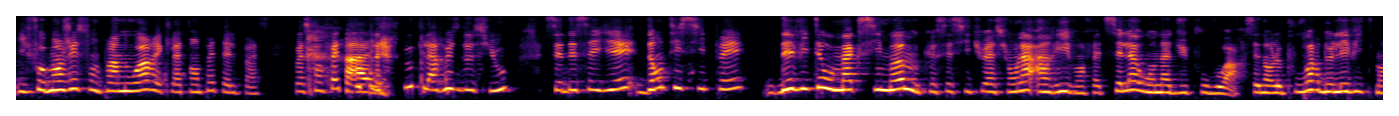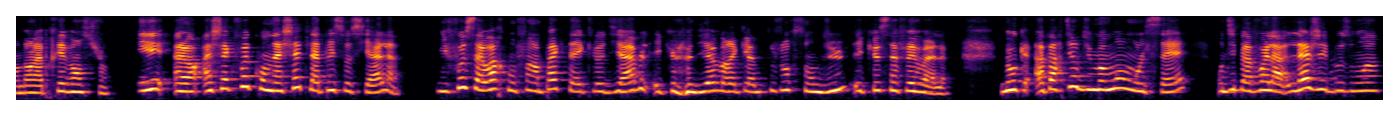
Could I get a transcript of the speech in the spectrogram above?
il faut manger son pain noir et que la tempête, elle passe. Parce qu'en fait, toute la, ruse de Sioux, c'est d'essayer d'anticiper, d'éviter au maximum que ces situations-là arrivent. En fait, c'est là où on a du pouvoir. C'est dans le pouvoir de l'évitement, dans la prévention. Et alors, à chaque fois qu'on achète la paix sociale, il faut savoir qu'on fait un pacte avec le diable et que le diable réclame toujours son dû et que ça fait mal. Donc, à partir du moment où on le sait, on dit, bah voilà, là j'ai besoin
